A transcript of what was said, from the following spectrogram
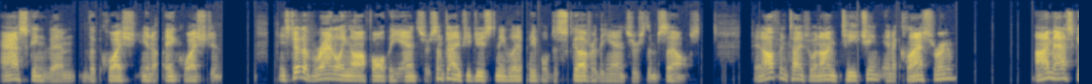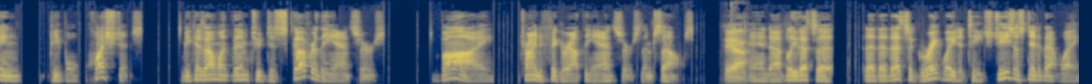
asking them the question, you know, a question instead of rattling off all the answers, sometimes you just need to let people discover the answers themselves. And oftentimes, when I'm teaching in a classroom, I'm asking people questions because I want them to discover the answers by trying to figure out the answers themselves. Yeah. And I believe that's a that, that that's a great way to teach. Jesus did it that way,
